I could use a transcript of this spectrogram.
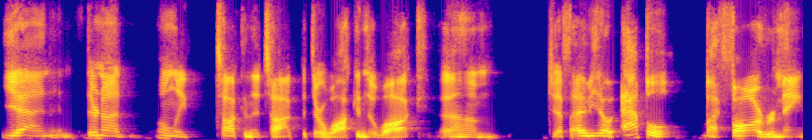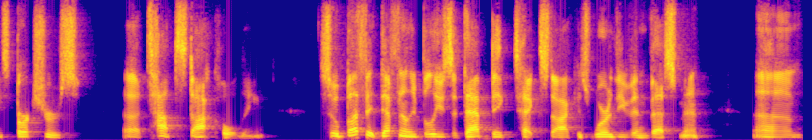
Yeah, and they're not only talking the talk, but they're walking the walk. Um, Jeff, I, you know, Apple by far remains Berkshire's uh, top stock holding. So Buffett definitely believes that that big tech stock is worthy of investment. Um,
